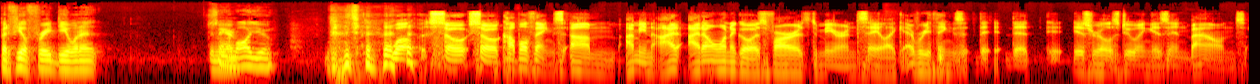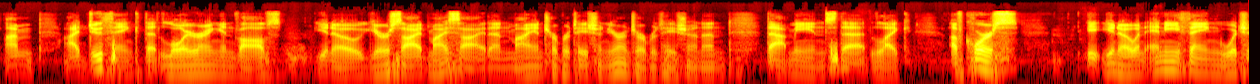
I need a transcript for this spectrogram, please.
but feel free. Do you want to? Sam, all you. well, so so a couple things. Um, I mean, I, I don't want to go as far as Damir and say like everything that, that Israel is doing is in bounds. I'm I do think that lawyering involves you know your side my side and my interpretation your interpretation. And that means that like of course it, you know in anything which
